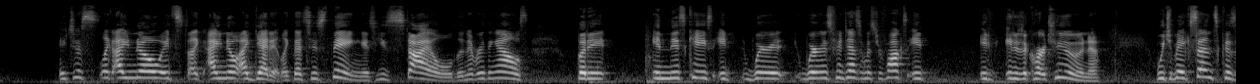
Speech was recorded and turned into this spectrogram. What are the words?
it just like I know it's like I know I get it. Like that's his thing, is he's styled and everything else. But it in this case, it where whereas Fantastic Mr. Fox, it it, it is a cartoon, which makes sense because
